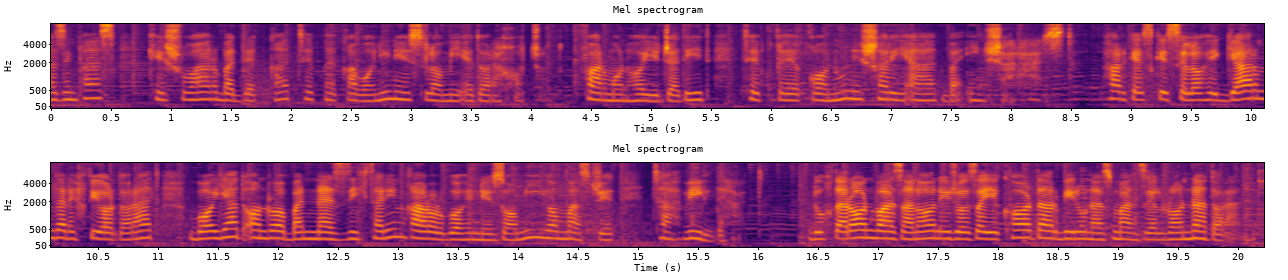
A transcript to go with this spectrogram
از این پس کشور به دقت طبق قوانین اسلامی اداره خواهد شد. فرمانهای جدید طبق قانون شریعت به این شرح است. هر کس که سلاح گرم در اختیار دارد باید آن را به نزدیکترین قرارگاه نظامی یا مسجد تحویل دهد. دختران و زنان اجازه کار در بیرون از منزل را ندارند.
